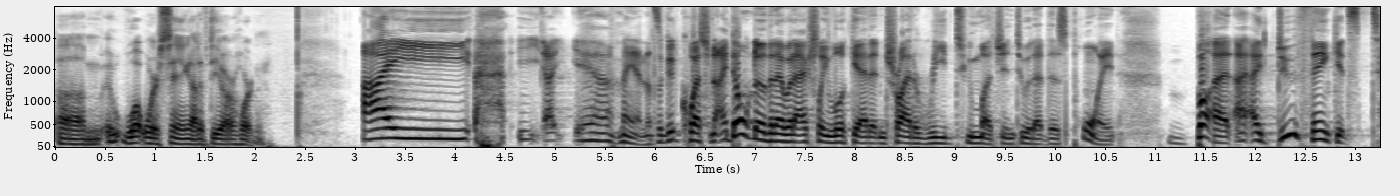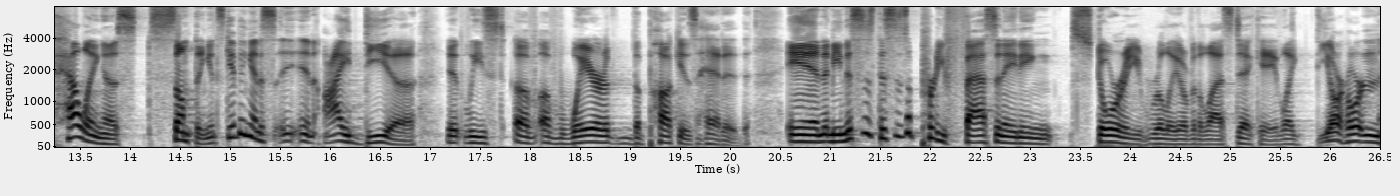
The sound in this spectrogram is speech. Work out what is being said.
um, what we're seeing out of DR Horton? I, I, yeah, man, that's a good question. I don't know that I would actually look at it and try to read too much into it at this point, but I, I do think it's telling us something. It's giving us an idea, at least, of of where the puck is headed. And I mean, this is this is a pretty fascinating story, really, over the last decade. Like D.R. Horton,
